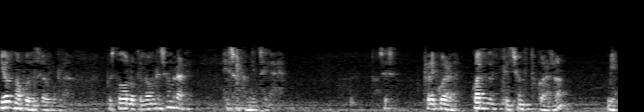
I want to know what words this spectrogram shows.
Dios no puede ser burlado. Pues todo lo que el hombre sembrare, eso también se hará. Entonces, recuerda, ¿cuál es la intención de tu corazón? Bien,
